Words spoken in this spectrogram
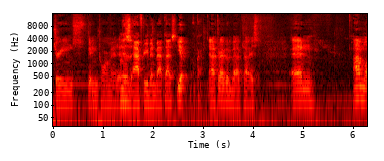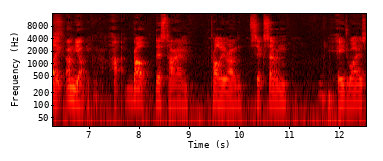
dreams, getting tormented. And this is after you've been baptized. Yep. Okay. After I've been baptized, and I'm like I'm young, uh, about this time, probably around six, seven, age wise.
